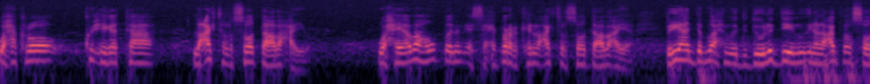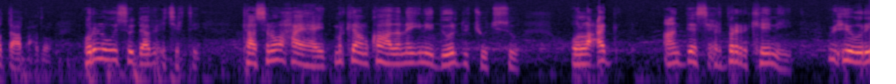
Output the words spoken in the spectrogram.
waxaa kaloo ku xigataa lacagta la soo daabacayo. Waxyaabaha u badan ee saxibararka in lacagta la soo daabacaya. Beryahan dambe waxaa mooda dowladdeennu inay lacag badan soo daabacdo. Horena way soo daabici jirtay. Taasina waxay ahayd markii aanu ka hadalnay inay dowladdu joojiso oo lacag aan dee sixirbarar keenayn. Wixii hore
